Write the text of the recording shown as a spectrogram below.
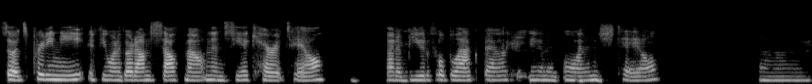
So it's pretty neat if you want to go down to South Mountain and see a carrot tail. Got a beautiful black back and an orange tail. Um,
